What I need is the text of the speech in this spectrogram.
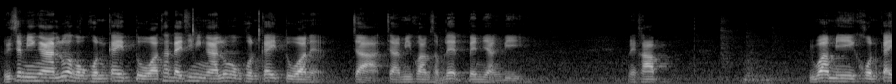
หรือจะมีงานร่วมกับคนใกล้ตัว ท่านใดที่มีงานร่วมกับคนใกล้ตัวเนี่ยจะจะมีความสำเร็จเป็นอย่างดีนะครับ หรือว่ามีคนใกล้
